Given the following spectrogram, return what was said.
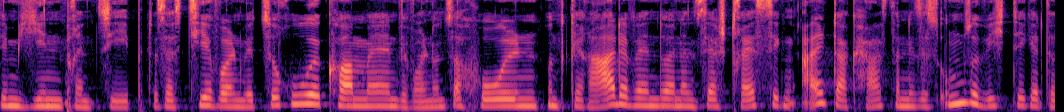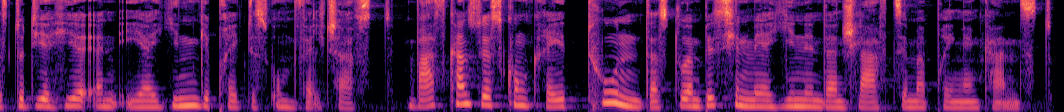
dem Yin-Prinzip. Das heißt, hier wollen wir zur Ruhe kommen, wir wollen uns erholen. Und gerade wenn du einen sehr stressigen Alltag hast, dann ist es umso wichtiger, dass du dir hier ein eher Yin geprägtes Umfeld schaffst. Was kannst du jetzt konkret tun, dass du ein bisschen mehr Yin in dein Schlafzimmer bringen kannst?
